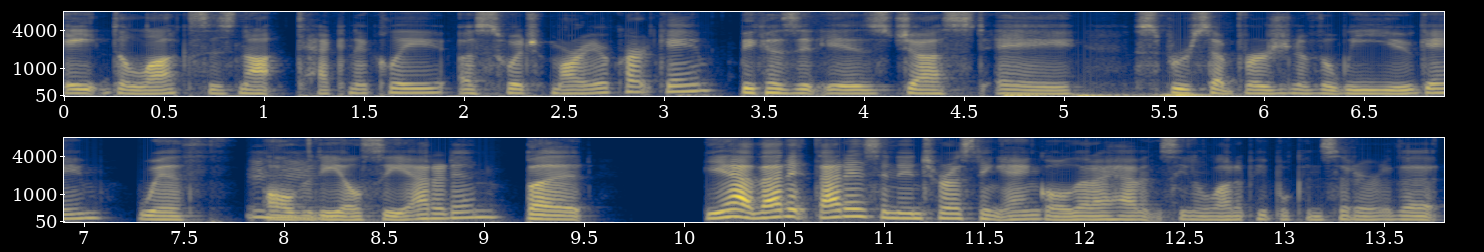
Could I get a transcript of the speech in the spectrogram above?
8 Deluxe is not technically a Switch Mario Kart game because it is just a spruced up version of the Wii U game with all the mm-hmm. DLC added in, but yeah, that that is an interesting angle that I haven't seen a lot of people consider that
